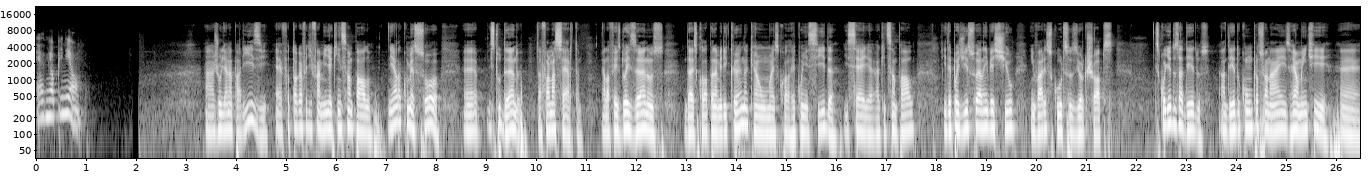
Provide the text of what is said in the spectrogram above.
É a minha opinião. A Juliana Parisi é fotógrafa de família aqui em São Paulo e ela começou é, estudando da forma certa. Ela fez dois anos da Escola Pan-Americana, que é uma escola reconhecida e séria aqui de São Paulo, e depois disso ela investiu em vários cursos e workshops, escolhidos a dedos, a dedo com profissionais realmente é,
